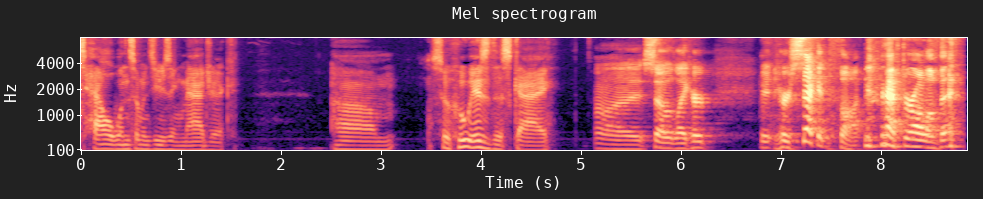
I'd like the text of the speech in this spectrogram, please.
tell when someone's using magic. Um. So who is this guy? Uh, so like her her second thought after all of that,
